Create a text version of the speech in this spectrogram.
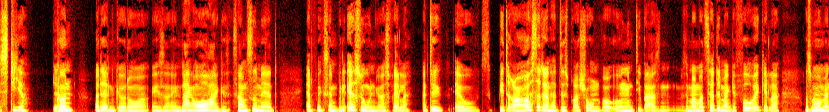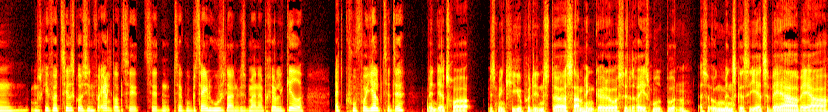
stiger ja. kun, og det har den gjort over altså, en lang overrække, samtidig med, at, at for eksempel SU'en jo også falder. Og det er jo, bidrager også til den her desperation, hvor unge, de bare sådan, så man må tage det, man kan få, ikke? Eller, og så må man måske få et tilskud af sine forældre til, til, den, til at kunne betale huslejen, hvis man er privilegeret, at kunne få hjælp til det. Men jeg tror, hvis man kigger på det i den større sammenhæng, gør det jo også et race mod bunden. Altså unge mennesker siger ja til værre og værre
